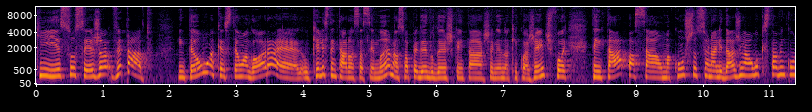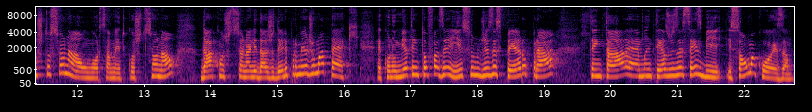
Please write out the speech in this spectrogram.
que isso seja vetado. Então, a questão agora é: o que eles tentaram essa semana, só pegando o gancho quem está chegando aqui com a gente, foi tentar passar uma constitucionalidade em algo que estava inconstitucional, um orçamento constitucional, da constitucionalidade dele por meio de uma PEC. A economia tentou fazer isso no desespero para tentar é, manter as 16 bi. E só uma coisa:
